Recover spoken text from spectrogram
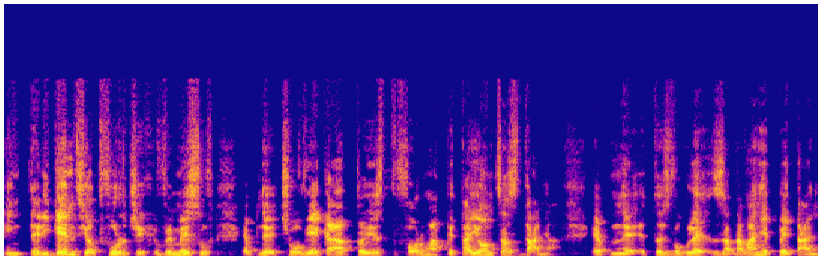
inteligencjotwórczych wymysłów człowieka to jest forma pytająca zdania. To jest w ogóle zadawanie pytań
